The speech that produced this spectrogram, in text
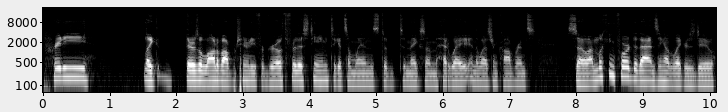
pretty like there's a lot of opportunity for growth for this team to get some wins to to make some headway in the Western Conference. So I'm looking forward to that and seeing how the Lakers do.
